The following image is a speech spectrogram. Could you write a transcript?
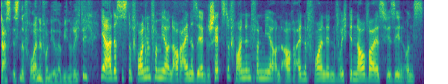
Das ist eine Freundin von dir, Sabine, richtig? Ja, das ist eine Freundin von mir und auch eine sehr geschätzte Freundin von mir und auch eine Freundin, wo ich genau weiß, wir sehen uns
